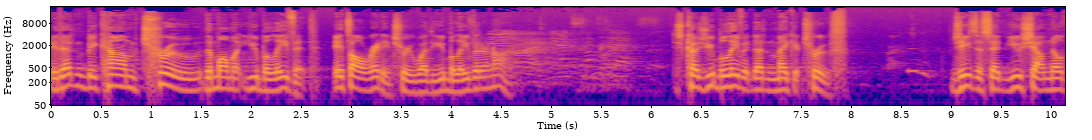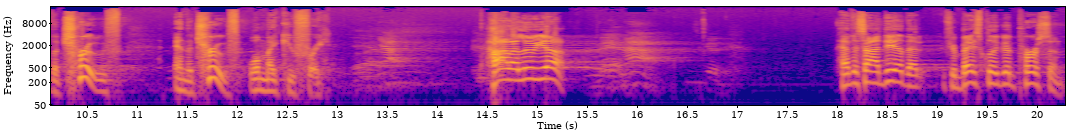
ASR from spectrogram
It doesn't become true the moment you believe it. It's already true whether you believe it or not. Just because you believe it doesn't make it truth. Jesus said, You shall know the truth, and the truth will make you free. Hallelujah. Have this idea that if you're basically a good person,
